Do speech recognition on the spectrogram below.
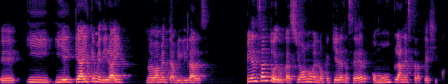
Eh, y, y qué hay que medir ahí? Nuevamente, habilidades. Piensa en tu educación o en lo que quieres hacer como un plan estratégico.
